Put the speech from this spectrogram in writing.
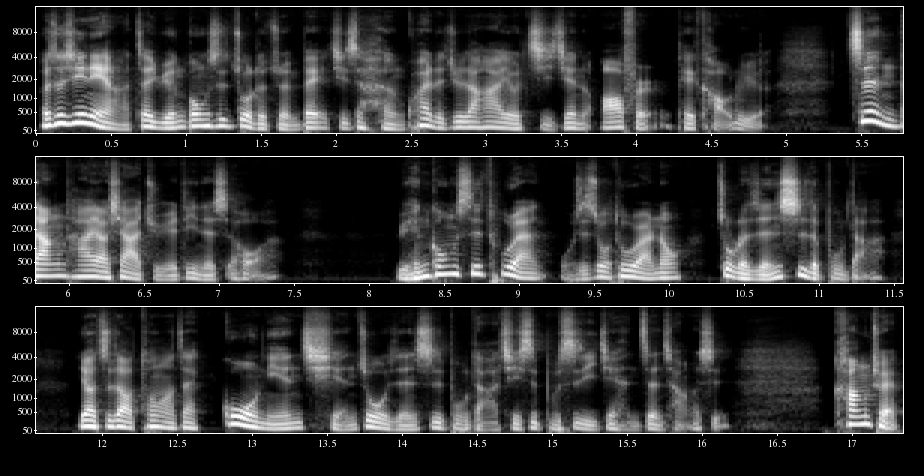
而这些年啊，在原公司做的准备，其实很快的就让他有几件的 offer 可以考虑了。正当他要下决定的时候啊，原公司突然，我是说突然哦，做了人事的布达。要知道，通常在过年前做人事布达，其实不是一件很正常的事。Contract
